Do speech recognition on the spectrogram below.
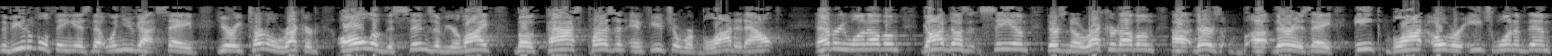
The beautiful thing is that when you got saved, your eternal record, all of the sins of your life, both past, present, and future were blotted out. Every one of them. God doesn't see them. There's no record of them. Uh, there's uh, there is a ink blot over each one of them,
